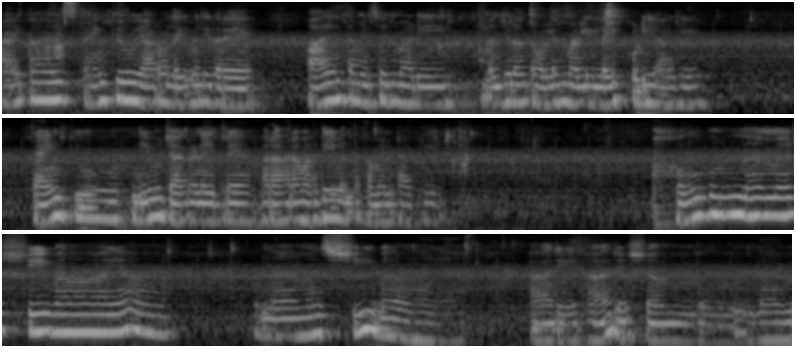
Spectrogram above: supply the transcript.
hi guys thank you ಯಾರೋ ಲೈವಲ್ಲಿದ್ದಾರೆ ಹಾಯ್ ಅಂತ ಮೆಸೇಜ್ ಮಾಡಿ. ಮಂಜುನಾಥ ಒಳ್ಳೇದು ಮಾಡಲಿ ಲೈಕ್ ಕೊಡಿ ಹಾಗೆ. ಥ್ಯಾಂಕ್ ಯು ನೀವು ಜಾಗರಣೆ ಇದ್ದರೆ ಹರ ಹರ ಮಹದೇವ್ ಅಂತ ಕಮೆಂಟ್ ಹಾಕಿ. ಓಂ ನಮ ಶಿವಾಯ. ನಮ ಶಿವಾಯ ಹರೆ ಹರ ಶಂಭು ನಮ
